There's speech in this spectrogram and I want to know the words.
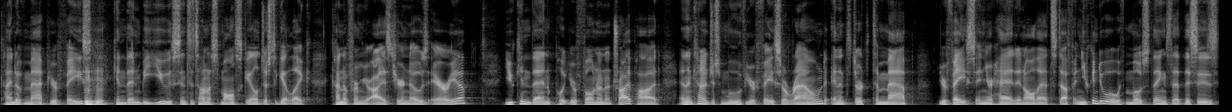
kind of map your face Mhm. can then be used since it's on a small scale just to get like kind of from your eyes to your nose area. You can then put your phone on a tripod and then kind of just move your face around and it starts to map your face and your head and all that stuff. And you can do it with most things that this is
